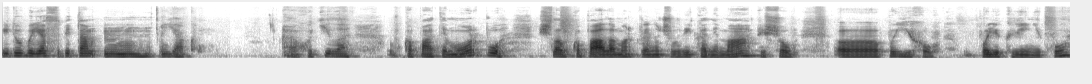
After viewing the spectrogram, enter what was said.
Іду, бо я собі там як е, хотіла вкопати моркву, пішла вкопала морквину, чоловіка нема, пішов, е, поїхав у поліклініку,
